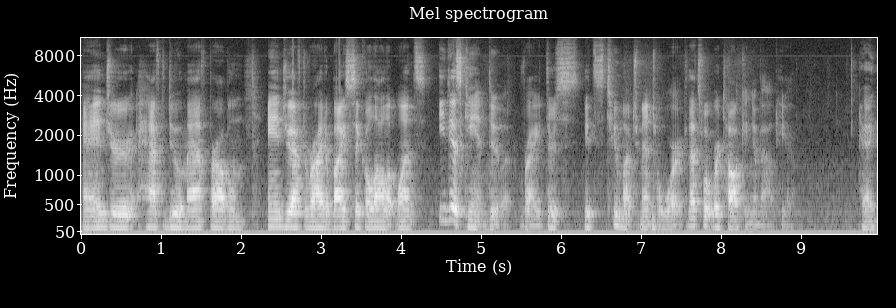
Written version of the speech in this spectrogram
and you have to do a math problem, and you have to ride a bicycle all at once, you just can't do it, right? There's it's too much mental work. That's what we're talking about here. Okay.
